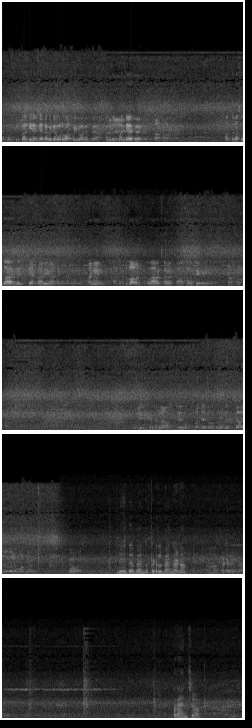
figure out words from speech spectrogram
വീട് മുനിസിപ്പാലിറ്റി ചേട്ടൻ പിന്നെ അങ്ങോട്ട് വാർത്തയ്ക്ക് വന്നില്ല അന്ന് പഞ്ചായത്തായിരുന്നു. പന്തള സുധാകരന്റെ ചേട്ടൻ അനിയൻ കാണുന്നത് പ്രധാന സമയത്ത്. ആ സമയത്തെ ഏതാ ബാങ്ക്? ഫെഡറൽ ബാങ്ക് ആണോ ഫെഡറൽ ബാങ്ക്. ബ്രാഞ്ചോ? മുട്ട.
